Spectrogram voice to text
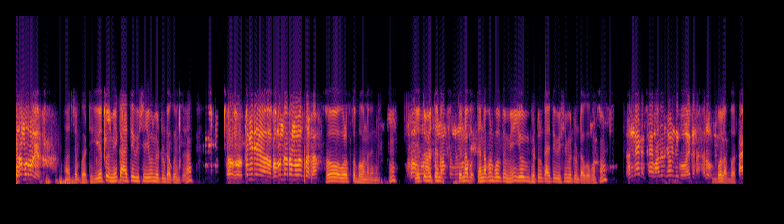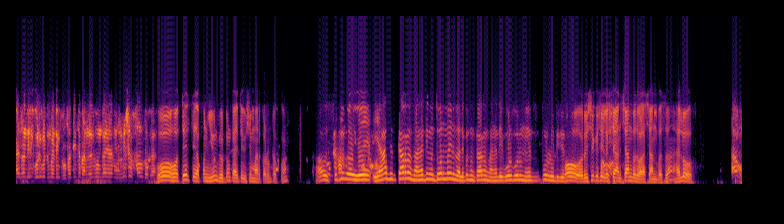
मध्ये अच्छा बरं ठीक आहे. येतो मी. काय ते विषय येऊन भेटून टाकू यांचं हां. हो हो. तुम्ही ते बबन दादा ओळखता का हो ओळखतो भाऊ ना त्यांना. हं? हो, येतो मी हो, त्यांना त्यांना पण बोलतो मी. येऊन भेटून काय ते विषय मिटून टाकू आपण. हं? आणि नाही का? काय माझं काय म्हणते भाऊ? ऐका ना. हॅलो बोला बरं. काय सांगते गोडी गोडी मीटिंग बाकीच्या भानगडी करून काय विषय फालतो का? हो हो तेच ते. आपण येऊन भेटून काय ते विषय मार्क काढून टाकू हं? अहो सचिन भाऊ हे हे असेच कारण सांगा ती मग दोन महिने झाले पासून कारण सांगा ते गोड बोलून हे पुढे लुटी देत. हो ऋषिकेश शांत शांत बस बाळा शांत बस हं? हॅलो हा भाऊ.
